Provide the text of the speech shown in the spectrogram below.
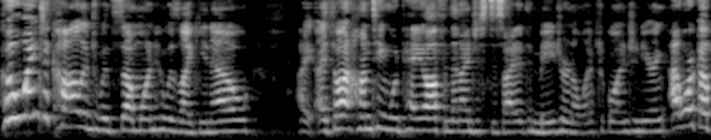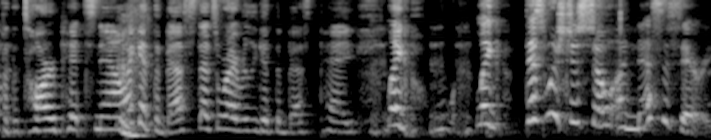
who went to college with someone who was like, you know, I, I thought hunting would pay off, and then I just decided to major in electrical engineering. I work up at the tar pits now. I get the best. That's where I really get the best pay. Like, like this was just so unnecessary.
